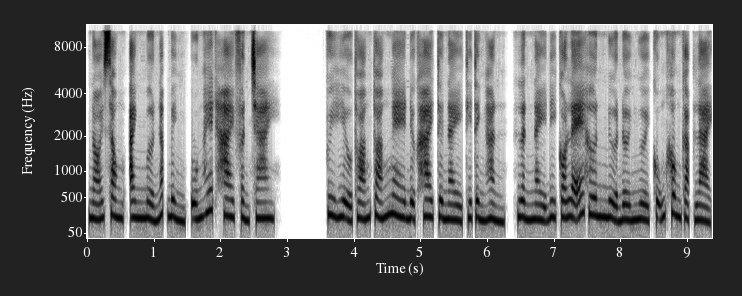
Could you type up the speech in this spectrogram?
Nói xong, anh mở nắp bình, uống hết hai phần chai. Quy hiểu thoáng thoáng nghe được hai từ này thì tình hẳn, lần này đi có lẽ hơn nửa đời người cũng không gặp lại.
